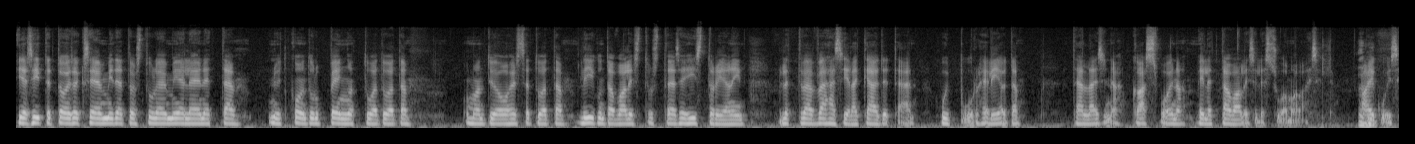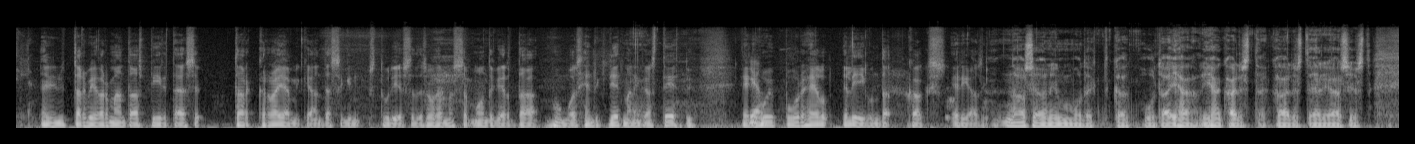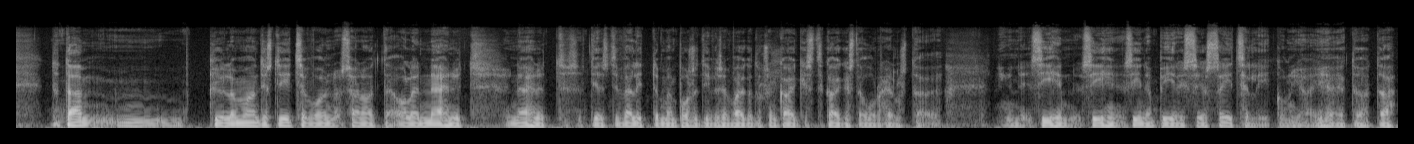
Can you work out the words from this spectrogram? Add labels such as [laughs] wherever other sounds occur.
Ja sitten toisekseen, mitä tuossa tulee mieleen, että nyt kun on tullut pengattua tuota oman työohjeessa tuota liikuntavalistusta ja se historia, niin yllättävän vähän siellä käytetään huippuurheilijoita tällaisina kasvoina meille tavallisille suomalaisille, eli, aikuisille. Eli nyt tarvii varmaan taas piirtää se tarkka raja, mikä on tässäkin studiossa tässä ohjelmassa monta kertaa muun muassa Henrik Detmanin kanssa tehty. Eli Joo. huippuurheilu ja liikunta, kaksi eri asiaa. No se on ilman muuta, puhutaan ihan, ihan kahdesta, kahdesta eri asiasta. Tota, mm, Kyllä mä tietysti itse voin sanoa, että olen nähnyt, nähnyt tietysti välittömän positiivisen vaikutuksen kaikesta, kaikesta urheilusta niin siihen, siihen, siinä piirissä, jossa itse liikun. Ja, ja, ja, tuota,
